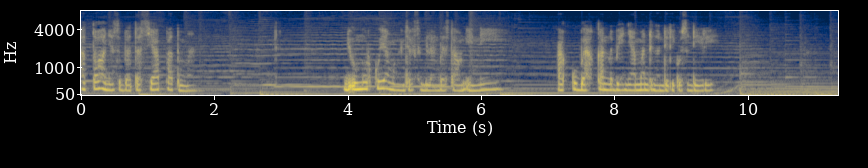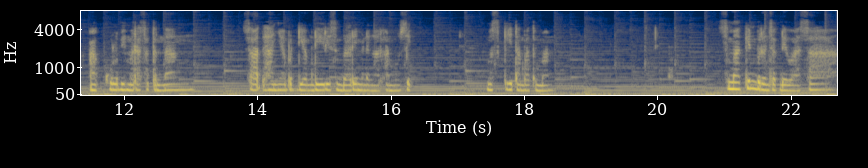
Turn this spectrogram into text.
Atau hanya sebatas siapa teman? Di umurku yang menginjak 19 tahun ini, aku bahkan lebih nyaman dengan diriku sendiri. Aku lebih merasa tenang saat hanya berdiam diri sembari mendengarkan musik, meski tanpa teman. Semakin beranjak dewasa,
